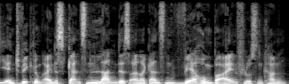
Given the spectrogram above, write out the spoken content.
die Entwicklung eines ganzen Landes, einer ganzen Währung beeinflussen kann,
